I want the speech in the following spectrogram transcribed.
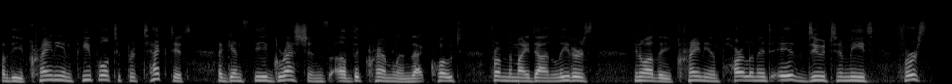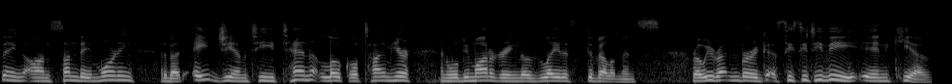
of the Ukrainian people to protect it against the aggressions of the Kremlin. That quote from the Maidan leaders. You Meanwhile, the Ukrainian parliament is due to meet first thing on Sunday morning at about 8 GMT, 10 local time here, and we'll be monitoring those latest developments. Roee Ruttenberg, CCTV in Kiev.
